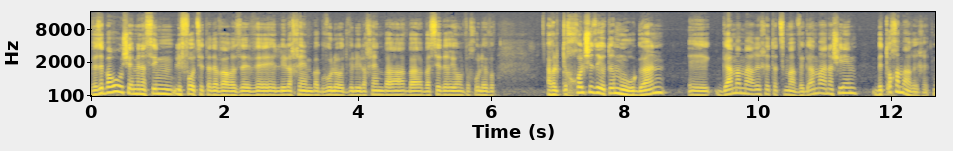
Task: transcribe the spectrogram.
וזה ברור שהם מנסים לפרוץ את הדבר הזה ולהילחם בגבולות ולהילחם ב, ב, בסדר יום וכולי. אבל ככל שזה יותר מאורגן, אה, גם המערכת עצמה וגם האנשים בתוך המערכת,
